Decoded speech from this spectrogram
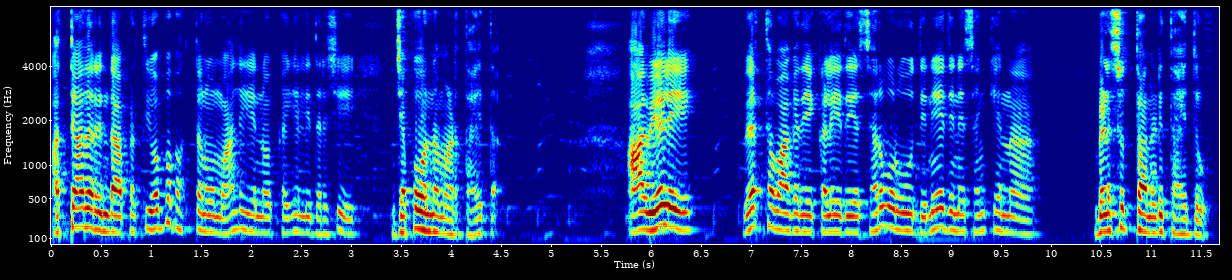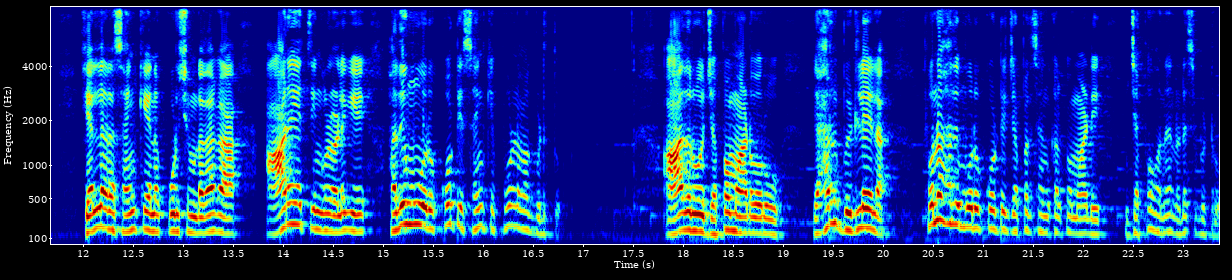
ಅತ್ಯಾದರಿಂದ ಪ್ರತಿಯೊಬ್ಬ ಭಕ್ತನು ಮಾಲೆಯನ್ನು ಕೈಯಲ್ಲಿ ಧರಿಸಿ ಜಪವನ್ನು ಮಾಡ್ತಾ ಇದ್ದ. ಆ ವೇಳೆ ವ್ಯರ್ಥವಾಗದೆ ಕಳೆಯದೆ ಸರ್ವರು ದಿನೇ ದಿನೇ ಸಂಖ್ಯೆಯನ್ನು ಬೆಳೆಸುತ್ತಾ ನಡೀತಾ ಇದ್ದರು ಎಲ್ಲರ ಸಂಖ್ಯೆಯನ್ನು ಕೂಡಿಸಿ ನೋಡಿದಾಗ ಆರೇ ತಿಂಗಳೊಳಗೆ ಹದಿಮೂರು ಕೋಟಿ ಸಂಖ್ಯೆ ಪೂರ್ಣವಾಗಿ ಬಿಡ್ತು ಆದರೂ ಜಪ ಮಾಡುವವರು ಯಾರೂ ಬಿಡಲೇ ಇಲ್ಲ. ಪುನಃ ಹದಿಮೂರು ಕೋಟಿ ಜಪದ ಸಂಕಲ್ಪ ಮಾಡಿ ಜಪವನ್ನು ನಡೆಸಿಬಿಟ್ರು.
